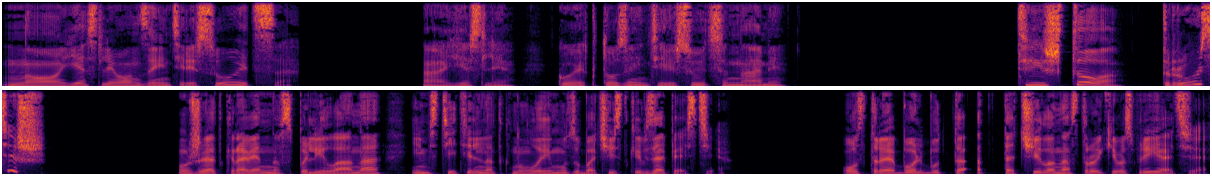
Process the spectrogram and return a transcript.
Но если он заинтересуется... А если кое-кто заинтересуется нами? Ты что, трусишь? Уже откровенно вспылила она и мстительно ткнула ему зубочисткой в запястье. Острая боль будто отточила настройки восприятия.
